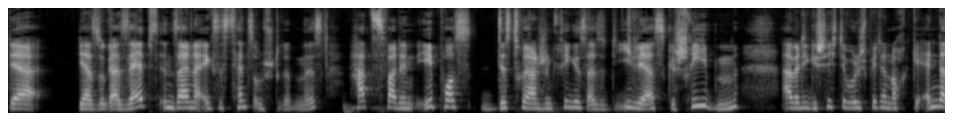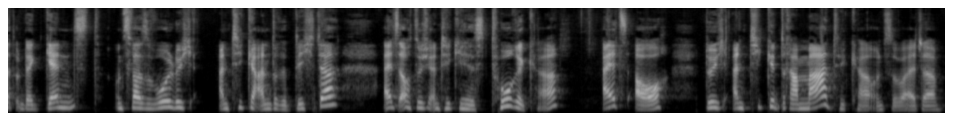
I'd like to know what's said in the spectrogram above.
der ja sogar selbst in seiner Existenz umstritten ist, hat zwar den Epos des Trojanischen Krieges, also die Ilias, geschrieben, aber die Geschichte wurde später noch geändert und ergänzt, und zwar sowohl durch antike andere Dichter, als auch durch antike Historiker, als auch durch antike Dramatiker und so weiter.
